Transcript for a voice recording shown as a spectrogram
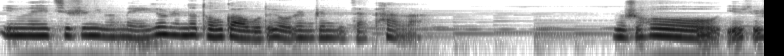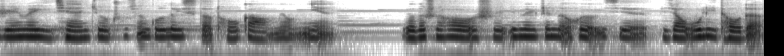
因为其实你们每一个人的投稿我都有认真的在看了。有时候也许是因为以前就出现过类似的投稿没有念，有的时候是因为真的会有一些比较无厘头的。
